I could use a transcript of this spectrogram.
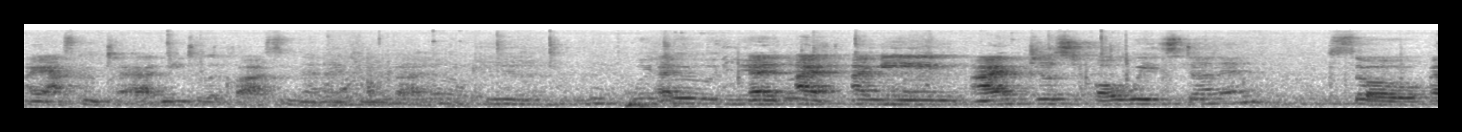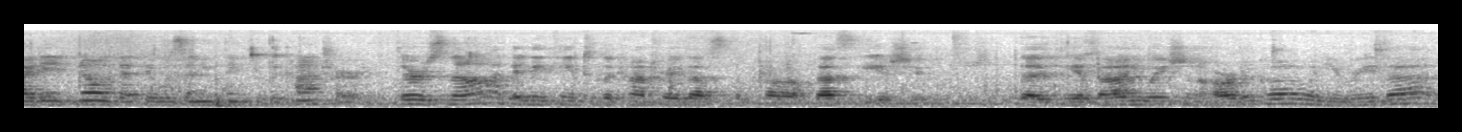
I ask them to add me to the class and then I can evaluate. We do. And and I, I mean, I've just always done it, so I didn't know that there was anything to the contrary. There's not anything to the contrary, that's the prob, that's the issue. The, the evaluation article, when you read that,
